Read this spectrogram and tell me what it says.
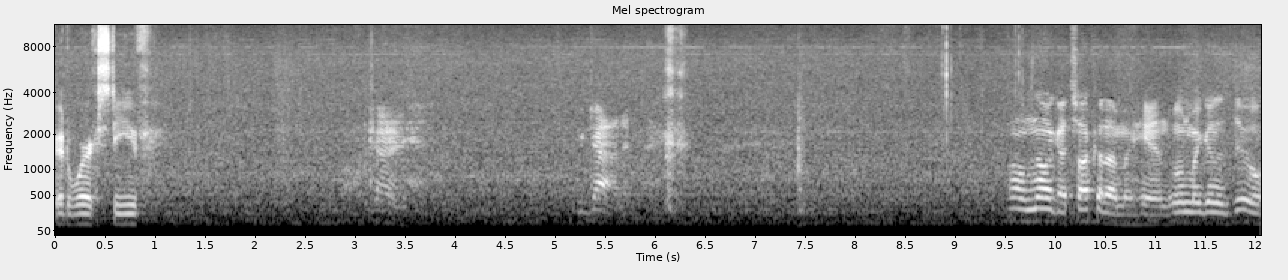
Good work, Steve. Okay. We got it. oh no, I got chocolate on my hand. What am I gonna do?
